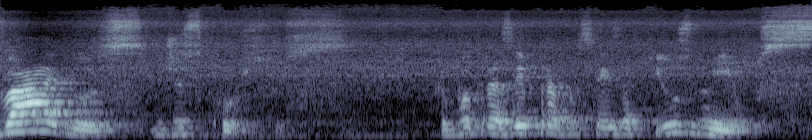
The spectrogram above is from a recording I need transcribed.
vários discursos. Eu vou trazer para vocês aqui os meus,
